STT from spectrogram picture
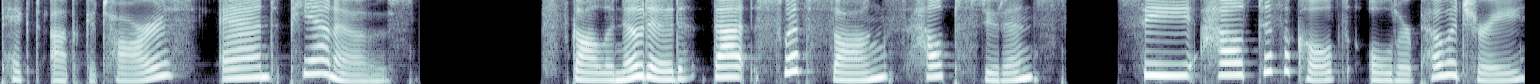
picked up guitars and pianos. Scala noted that Swift's songs help students see how difficult older poetry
